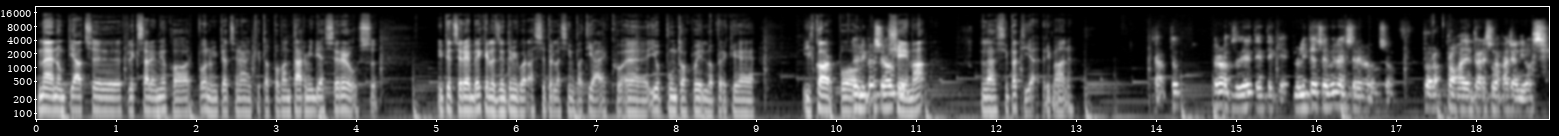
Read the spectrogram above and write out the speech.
A me non piace flexare il mio corpo, non mi piace neanche troppo vantarmi di essere rosso. Mi piacerebbe che la gente mi guardasse per la simpatia, ecco. Eh, io punto a quello perché il corpo scema, la simpatia rimane. Esatto. Però la cosa divertente è che non gli piace nemmeno essere rosso. Pro- prova ad entrare su una pagina di rossi.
